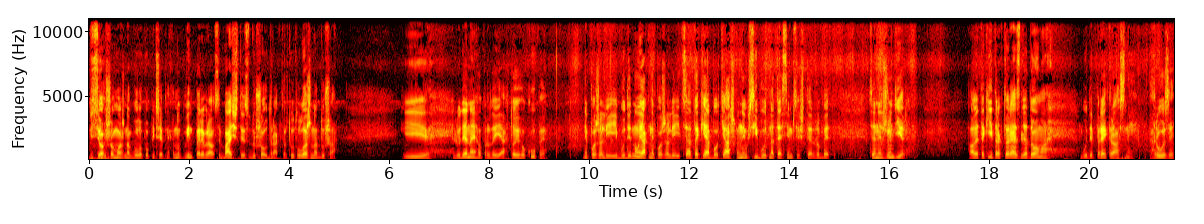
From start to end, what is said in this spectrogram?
Все, що можна було по підшипникам. Ну, він перебрався. Бачите, з душою трактор. Тут уложена душа. І людина його продає, а хто його купить, не пожаліє. І буде, ну як не пожаліє. Це таке, бо тяжко, не всі будуть на Т-74 робити. Це не джундір. Але такий тракторець для дома буде прекрасний. Грузи.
